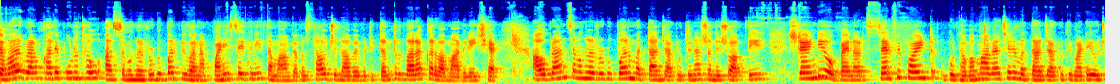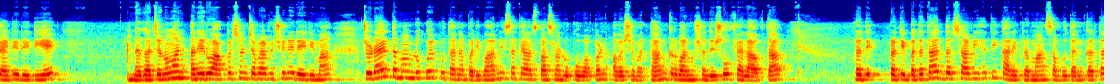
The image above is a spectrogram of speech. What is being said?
જવાહર ગ્રાઉન્ડ ખાતે પૂર્ણ થવું આ સમગ્ર રોડ ઉપર પીવાના પાણી સહિતની તમામ વ્યવસ્થાઓ જિલ્લા તંત્ર દ્વારા કરવામાં આવી રહી છે. આ ઉપરાંત સમગ્ર રોડ ઉપર મતદાન જાગૃતિના સંદેશો આપતી સ્ટેન્ડીઓ બેનર, સેલ્ફી પોઈન્ટ ગોઠવવામાં આવ્યા છે અને મતદાન જાગૃતિ માટે યોજાયેલી રેલીએ નગરજનોમાં અનેરું આકર્ષણ જમાવ્યું છે અને રેલીમાં જોડાયેલ તમામ લોકોએ પોતાના પરિવારની સાથે આસપાસના લોકોમાં પણ અવશ્ય મતદાન કરવાનો સંદેશો ફેલાવતા પ્રતિબદ્ધતા દર્શાવી હતી. કાર્યક્રમમાં સંબોધન કરતા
